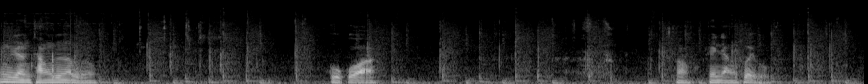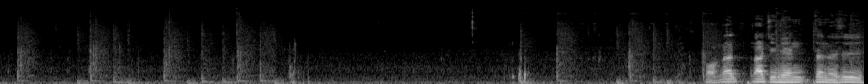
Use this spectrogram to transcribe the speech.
那原汤是那个苦瓜，好，偏凉脆不？哦，那那今天真的是，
